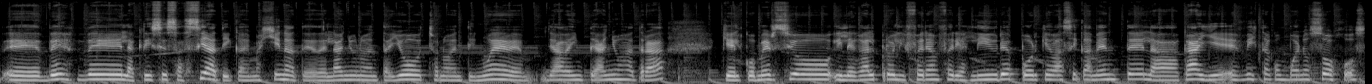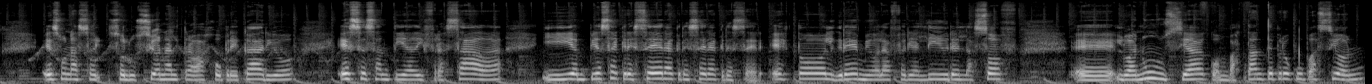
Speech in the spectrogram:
desde la crisis asiática, imagínate, del año 98, 99, ya 20 años atrás, que el comercio ilegal prolifera en ferias libres porque básicamente la calle es vista con buenos ojos, es una solución al trabajo precario, es cesantía disfrazada y empieza a crecer, a crecer, a crecer. Esto el gremio, las ferias libres, la SOF, eh, lo anuncia con bastante preocupación.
